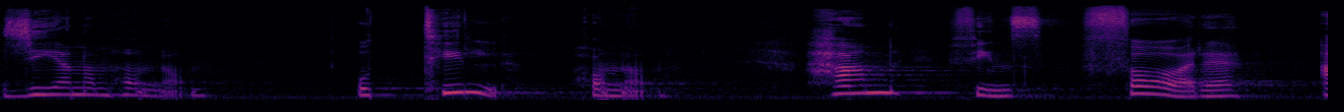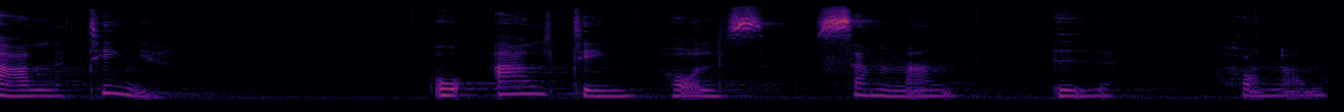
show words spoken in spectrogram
genom honom och till honom. Han finns före allting. Och allting hålls samman i honom.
